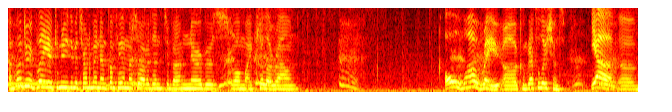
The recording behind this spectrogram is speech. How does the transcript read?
I'm going to be playing a community tournament. I'm confident myself but I'm nervous about my killer round. Oh wow, Ray! Uh, congratulations. Yeah. Uh,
